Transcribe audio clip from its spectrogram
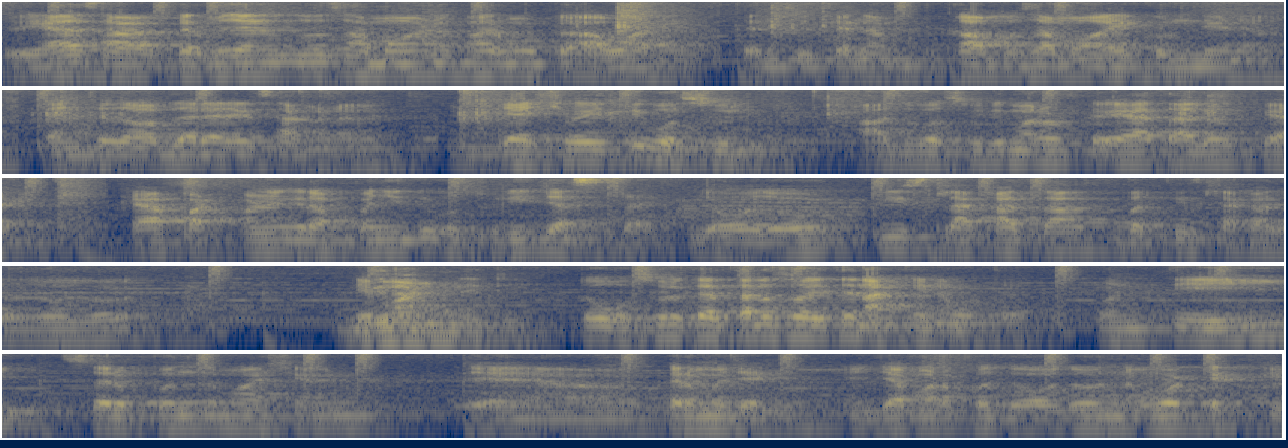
ह्या सा कर्मचाऱ्यांचं सामावणं फार मोठं आव्हान आहे. त्यांचं त्यांना कामं सामाव ऐकून देणं त्यांच्या जबाबदाऱ्या सांगणं. त्याशिवाय ती वसुली आज वसुली मला वाटतं ह्या तालुक्यात ह्या पाटपाणी ग्रामपंचायती वसुली जास्त आहे जवळजवळ तीस लाखाचा बत्तीस लाखाचा जवळजवळ डिमांड. निधी तो वसूल करताना सुद्धा इथे नाकी नव्हतं. पण तेही सरपंच महाशय आणि कर्मचारी यांच्यामार्फत जवळजवळ नव्वद टक्के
